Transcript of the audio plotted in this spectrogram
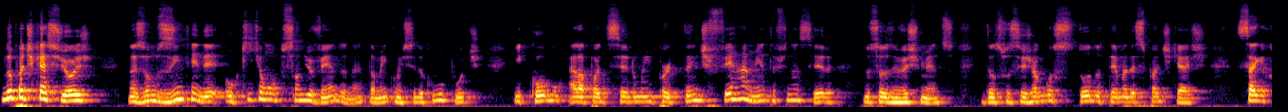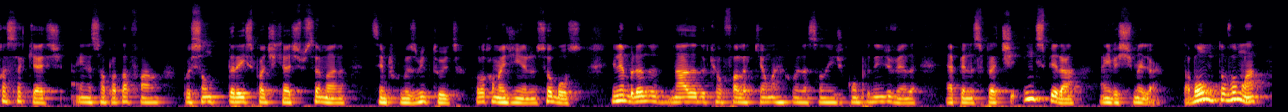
No podcast de hoje, nós vamos entender o que é uma opção de venda, né, também conhecida como put, e como ela pode ser uma importante ferramenta financeira nos seus investimentos. Então, se você já gostou do tema desse podcast, segue com essa cast aí na sua plataforma, pois são três podcasts por semana, sempre com o mesmo intuito, colocar mais dinheiro no seu bolso. E lembrando, nada do que eu falo aqui é uma recomendação nem de compra nem de venda, é apenas para te inspirar a investir melhor, tá bom? Então vamos lá.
